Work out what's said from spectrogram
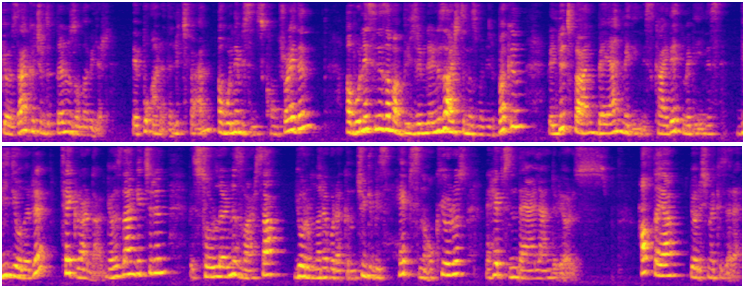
Gözden kaçırdıklarınız olabilir. Ve bu arada lütfen abone misiniz kontrol edin. Abonesiniz ama bildirimlerinizi açtınız mı bir bakın. Ve lütfen beğenmediğiniz, kaydetmediğiniz videoları tekrardan gözden geçirin ve sorularınız varsa yorumlara bırakın. Çünkü biz hepsini okuyoruz ve hepsini değerlendiriyoruz. Haftaya görüşmek üzere.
